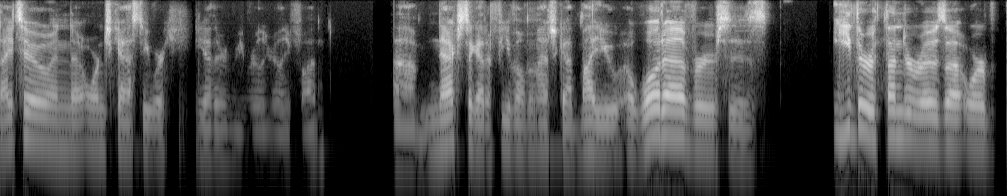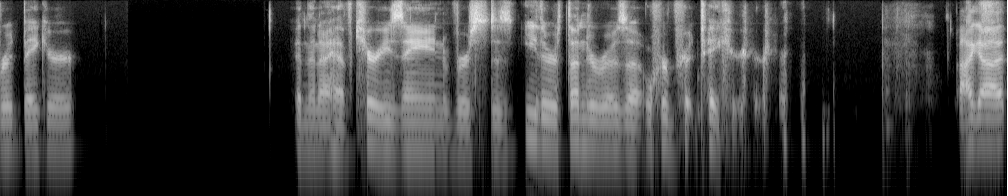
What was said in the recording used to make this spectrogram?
Naito and uh, Orange Cassidy working together would be really, really fun. Um, next, I got a female match. Got Mayu Iwata versus either Thunder Rosa or Britt Baker. And then I have Kairi Sane versus either Thunder Rosa or Britt Baker. I got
